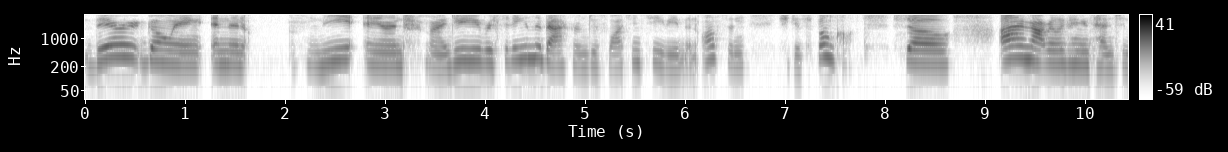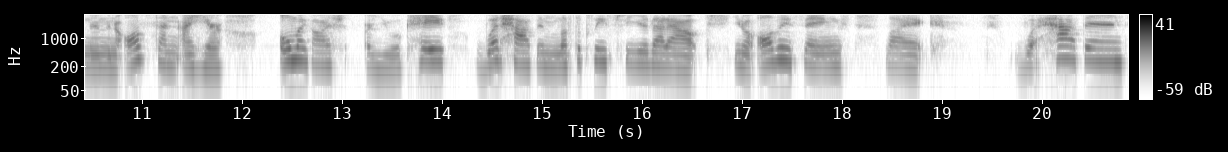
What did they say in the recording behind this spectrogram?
they're going, and then me and my Gigi were sitting in the back room just watching TV, and then all of a sudden she gets a phone call. So I'm not really paying attention, and then all of a sudden I hear, Oh my gosh, are you okay? What happened? Let the police figure that out. You know, all these things like what happened.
